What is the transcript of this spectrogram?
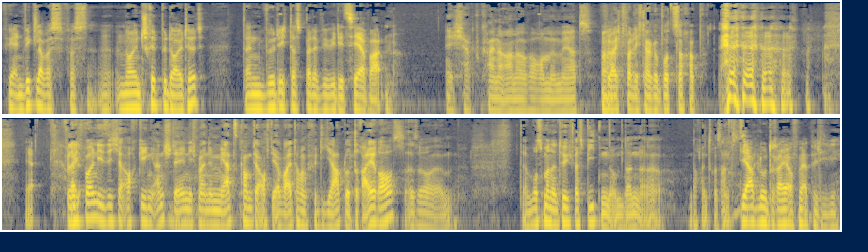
für Entwickler was was äh, einen neuen Schritt bedeutet, dann würde ich das bei der WWDC erwarten. Ich habe keine Ahnung, warum im März. Vielleicht, weil ich da Geburtstag hab. Ja. Vielleicht wollen die sich ja auch gegen anstellen. Ich meine, im März kommt ja auch die Erweiterung für Diablo 3 raus. Also ähm, da muss man natürlich was bieten, um dann äh, noch interessant zu sein. Diablo 3 auf dem Apple TV.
